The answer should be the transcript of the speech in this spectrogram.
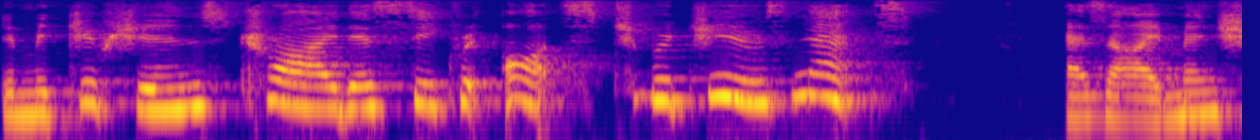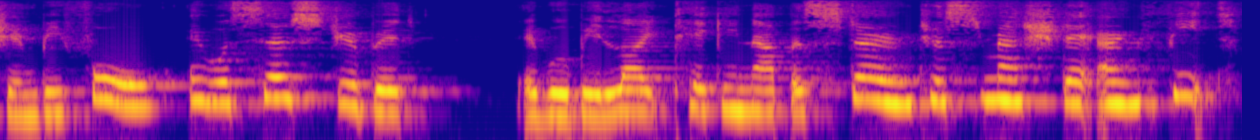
the magicians tried their secret arts to produce gnats. As I mentioned before, it was so stupid. It would be like taking up a stone to smash their own feet.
